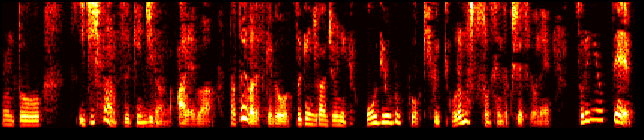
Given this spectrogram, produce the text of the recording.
うんと、1時間通勤時間があれば、例えばですけど、通勤時間中にオーディオブックを聞くって、これも一つの選択肢ですよね。それによって、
